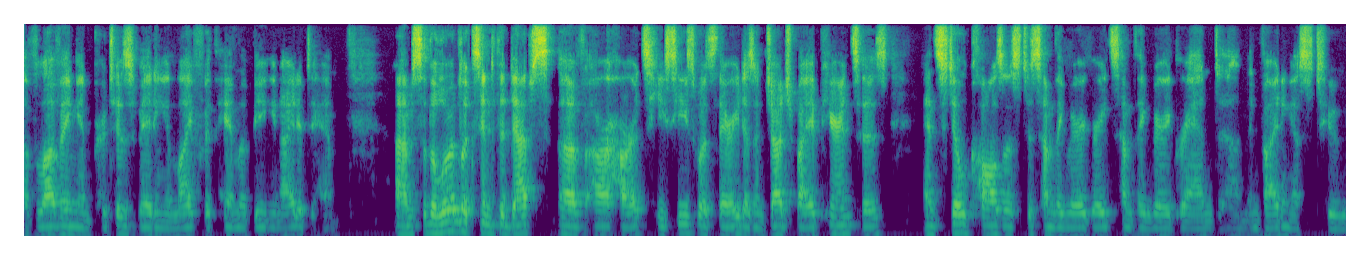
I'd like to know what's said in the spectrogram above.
of loving and participating in life with him of being united to him. Um, so the lord looks into the depths of our hearts. He sees what's there. He doesn't judge by appearances and still calls us to something very great something very grand um, inviting us to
